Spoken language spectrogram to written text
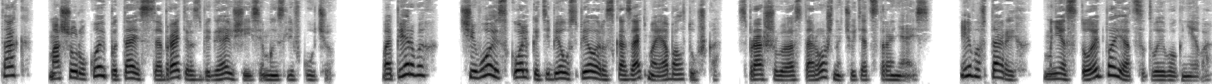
Так, машу рукой, пытаясь собрать разбегающиеся мысли в кучу. Во-первых, чего и сколько тебе успела рассказать моя болтушка? Спрашиваю осторожно, чуть отстраняясь. И во-вторых, мне стоит бояться твоего гнева.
